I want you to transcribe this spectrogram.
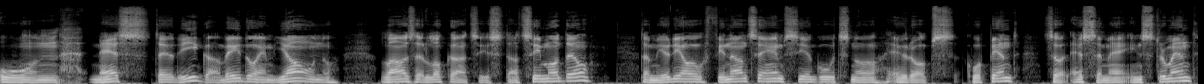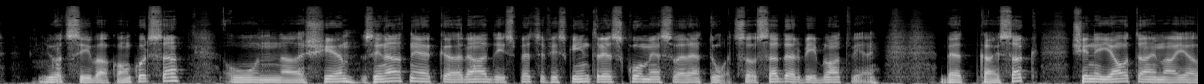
Un mēs te Rīgā veidojam jaunu lāzeru lokācijas stāciju modeli. Tam ir jau finansējums iegūts no Eiropas kopienas caur SME instrumentu ļoti sīvā konkursā, un šie zinātnieki rādīja specifiski interesi, ko mēs varētu dot savu so sadarbību Latvijai. Bet, kā jau saku, šī jautājumā jau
